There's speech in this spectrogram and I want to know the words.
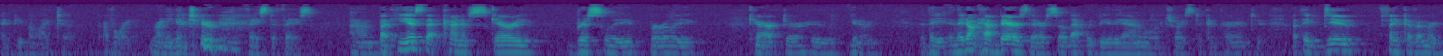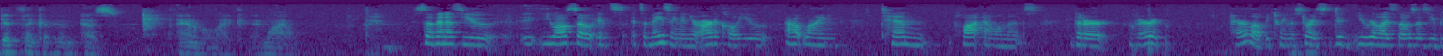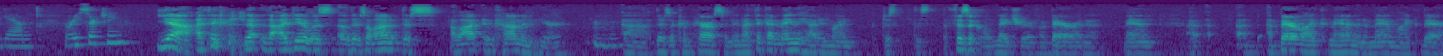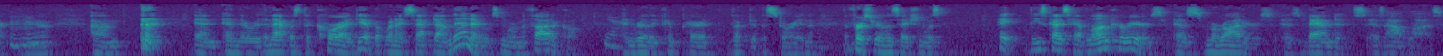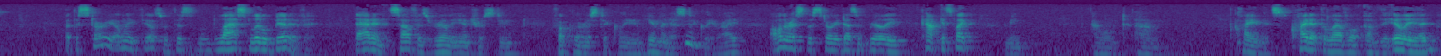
and people like to avoid running into face to face. Um, but he is that kind of scary, bristly, burly character who, you know, they and they don't have bears there, so that would be the animal of choice to compare him to. But they do think of him, or did think of him, as animal-like and wild. So then, as you you also it's it's amazing in your article you outline ten plot elements that are very parallel between the stories. Did you realize those as you began researching? Yeah, I think the the idea was uh, there's a lot of, there's a lot in common here. Mm-hmm. Uh, there's a comparison, and I think I mainly had in mind just this, the physical nature of a bear and a man, a, a, a bear-like man and a man-like bear. You Mhm. know, um, and and there was and that was the core idea. But when I sat down, then it was more methodical Yeah. and really compared, looked at the story. And the, the first realization was, hey, these guys have long careers as marauders, as bandits, as outlaws. But the story only deals with this last little bit of it. That in itself is really interesting, folkloristically and humanistically, right? All the rest of the story doesn't really count. It's like, I mean, I won't um, claim it's quite at the level of the Iliad,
